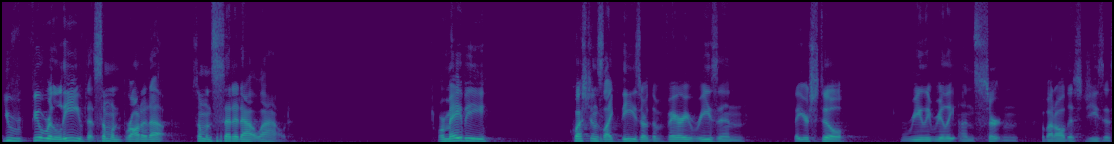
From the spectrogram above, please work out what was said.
you feel relieved that someone brought it up. Someone said it out loud. Or maybe questions like these are the very reason that you're still really really uncertain about all this Jesus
